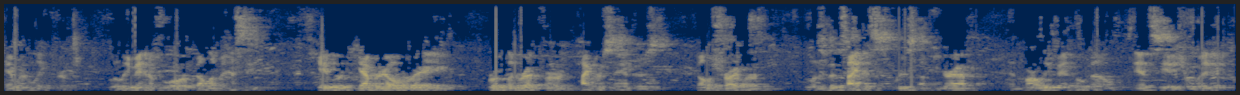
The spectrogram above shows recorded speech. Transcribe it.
Cameron Lathrop, Lily Manaflor, Bella Massey, Gabriel Gabrielle Ray, Brooklyn Redfern, Piper Sanders, Bella Schreiber, Elizabeth Titus, Bruce Updegraff, and Marley Van Hoven, and C.H. O'Leary.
